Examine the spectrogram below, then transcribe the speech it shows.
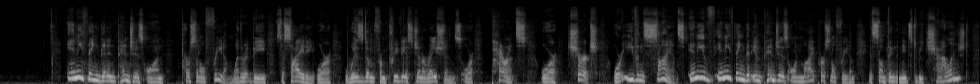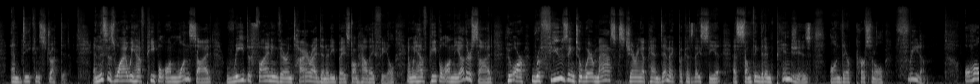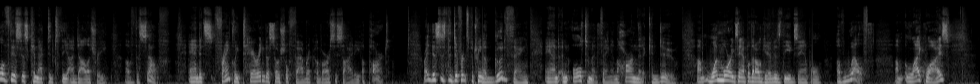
Anything that impinges on personal freedom, whether it be society or wisdom from previous generations or parents or church or even science. Any of anything that impinges on my personal freedom is something that needs to be challenged and deconstructed. And this is why we have people on one side redefining their entire identity based on how they feel, and we have people on the other side who are refusing to wear masks during a pandemic because they see it as something that impinges on their personal freedom. All of this is connected to the idolatry of the self. And it's frankly tearing the social fabric of our society apart. Right? This is the difference between a good thing and an ultimate thing and the harm that it can do. Um, one more example that I'll give is the example of wealth. Um, likewise,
